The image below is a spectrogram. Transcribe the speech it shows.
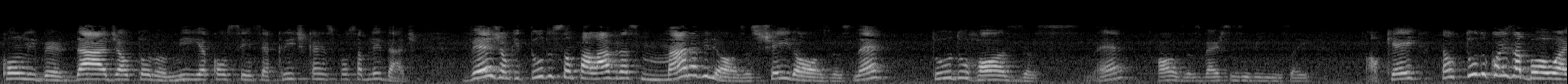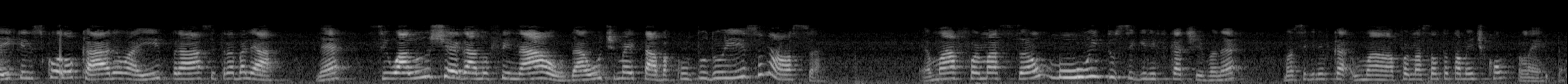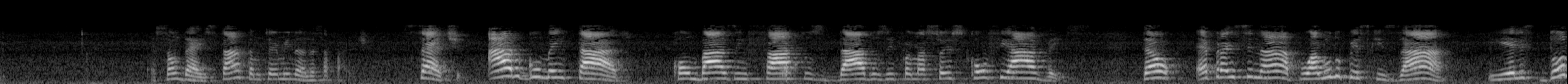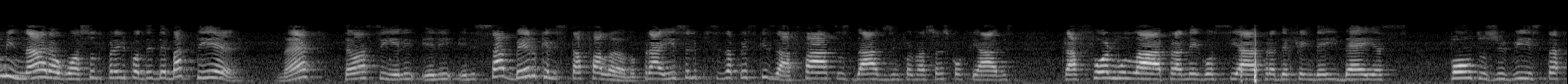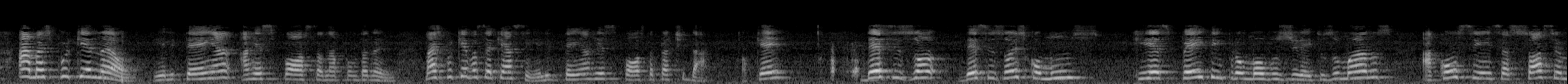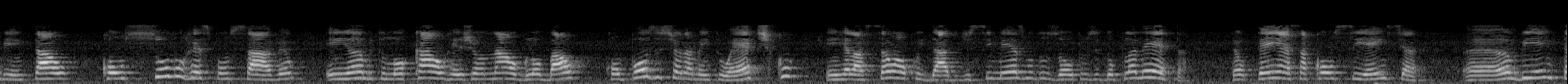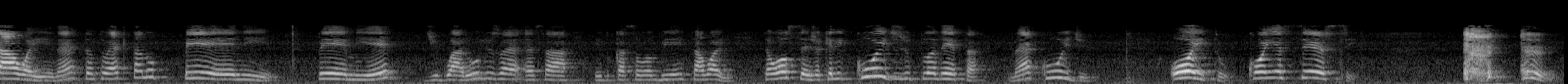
Com liberdade, autonomia, consciência crítica e responsabilidade. Vejam que tudo são palavras maravilhosas, cheirosas, né? Tudo rosas, né? Rosas, versos e vinhos aí. Ok? Então, tudo coisa boa aí que eles colocaram aí para se trabalhar, né? Se o aluno chegar no final da última etapa com tudo isso, nossa, é uma formação muito significativa, né? Uma, significa, uma formação totalmente completa. São 10, tá? Estamos terminando essa parte. 7. Argumentar com base em fatos, dados, informações confiáveis. Então, é para ensinar, para o aluno pesquisar e ele dominar algum assunto para ele poder debater, né? Então, assim, ele, ele, ele saber o que ele está falando. Para isso, ele precisa pesquisar fatos, dados, informações confiáveis, para formular, para negociar, para defender ideias, pontos de vista. Ah, mas por que não? Ele tem a, a resposta na ponta da língua. Mas por que você quer assim? Ele tem a resposta para te dar, ok? Deciso, decisões comuns que respeitem e promovam os direitos humanos, a consciência socioambiental, consumo responsável em âmbito local, regional, global, com posicionamento ético em relação ao cuidado de si mesmo, dos outros e do planeta. Então tem essa consciência uh, ambiental aí, né? Tanto é que está no PN, PME de Guarulhos é essa educação ambiental aí. Então, ou seja, que ele cuide do planeta, né? Cuide. Oito, conhecer-se.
